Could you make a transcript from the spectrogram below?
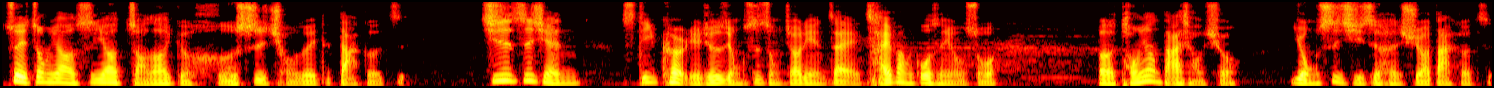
最重要是要找到一个合适球队的大个子。其实之前 Steve Kerr 也就是勇士总教练在采访过程有说。呃，同样打小球，勇士其实很需要大个子，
